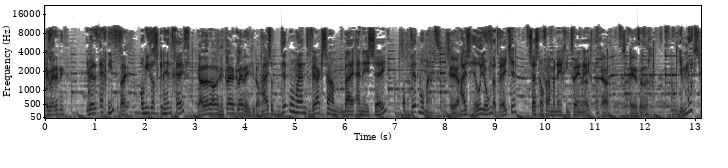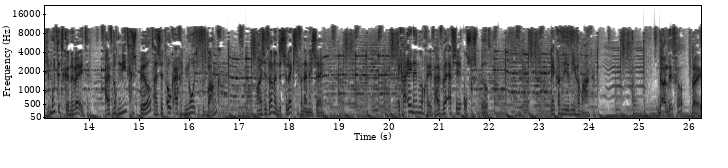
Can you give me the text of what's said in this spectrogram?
Ik weet het niet. Je weet het echt niet? Nee. Ook niet als ik een hint geef? Ja, dan, dan een klein, klein eentje dan. Hij is op dit moment werkzaam bij NEC. Op dit moment. Ja. Hij is heel jong, dat weet je. 6 november 1992. Ja, dat is 21. Je moet, je moet dit kunnen weten. Hij heeft nog niet gespeeld. Hij zit ook eigenlijk nooit op de bank. Maar hij zit wel in de selectie van NEC. Ik ga één hint nog geven. Hij heeft bij FC Os gespeeld. Meer kan hij er niet van maken. Daan Ditvel? Nee.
